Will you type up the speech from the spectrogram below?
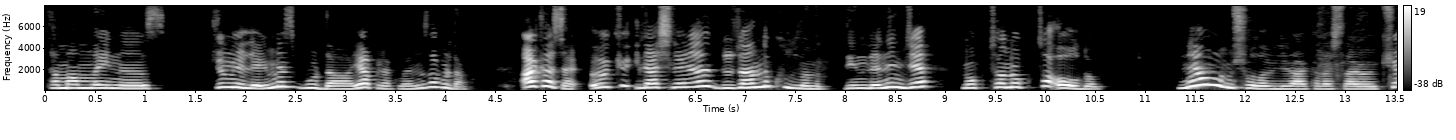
tamamlayınız. Cümlelerimiz burada, yapraklarımız da burada. Arkadaşlar öykü ilaçlarını düzenli kullanıp dinlenince nokta nokta oldu. Ne olmuş olabilir arkadaşlar öykü?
